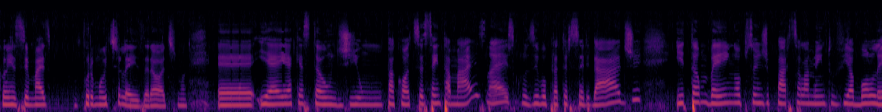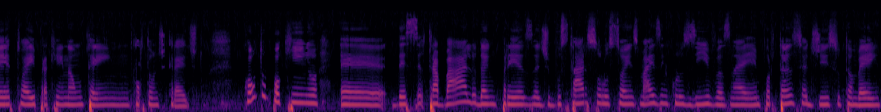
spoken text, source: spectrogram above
conheci mais por Multilaser, ótimo. É, e aí a questão de um pacote 60 mais, né, exclusivo para terceira idade, e também opções de parcelamento via boleto aí para quem não tem cartão de crédito. Conta um pouquinho é, desse trabalho da empresa de buscar soluções mais inclusivas, né? A importância disso também,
